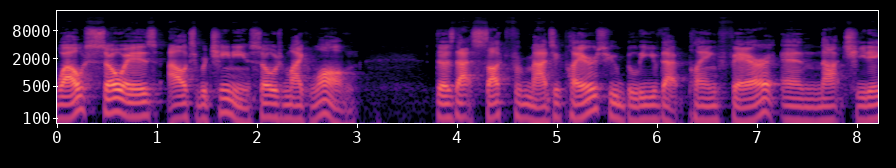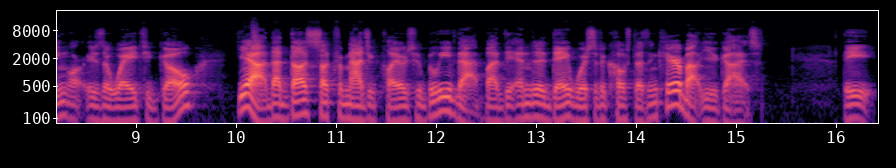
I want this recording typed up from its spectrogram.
Well, so is Alex Pacini and so is Mike Long. Does that suck for Magic players who believe that playing fair and not cheating or is a way to go? Yeah, that does suck for Magic players who believe that. But at the end of the day, Wizard of the Coast doesn't care about you guys. They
